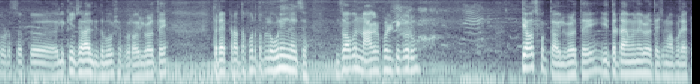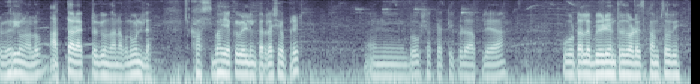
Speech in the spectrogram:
थोडंसं लिकेज राहिलं तिथं. बघू शकतो ऑइल आहे तर ट्रॅक्टर आता परत आपलं उडील नाहीचं जो आपण नागरपलटी करू. तेव्हाच फक्त अवेलेबल आहे इतर टायमाने वेळ त्याच्यामुळे आपण ट्रॅक्टर घरी घेऊन आलो. आत्ता ट्रॅक्टर घेऊन जाणार आपण वणीला. खास भाई वेल्डिंग करायला सेपरेट आणि बघू शकता तिकडं आपल्या पोटाला बेड यंत्र जोडायचं काम चालू आहे.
